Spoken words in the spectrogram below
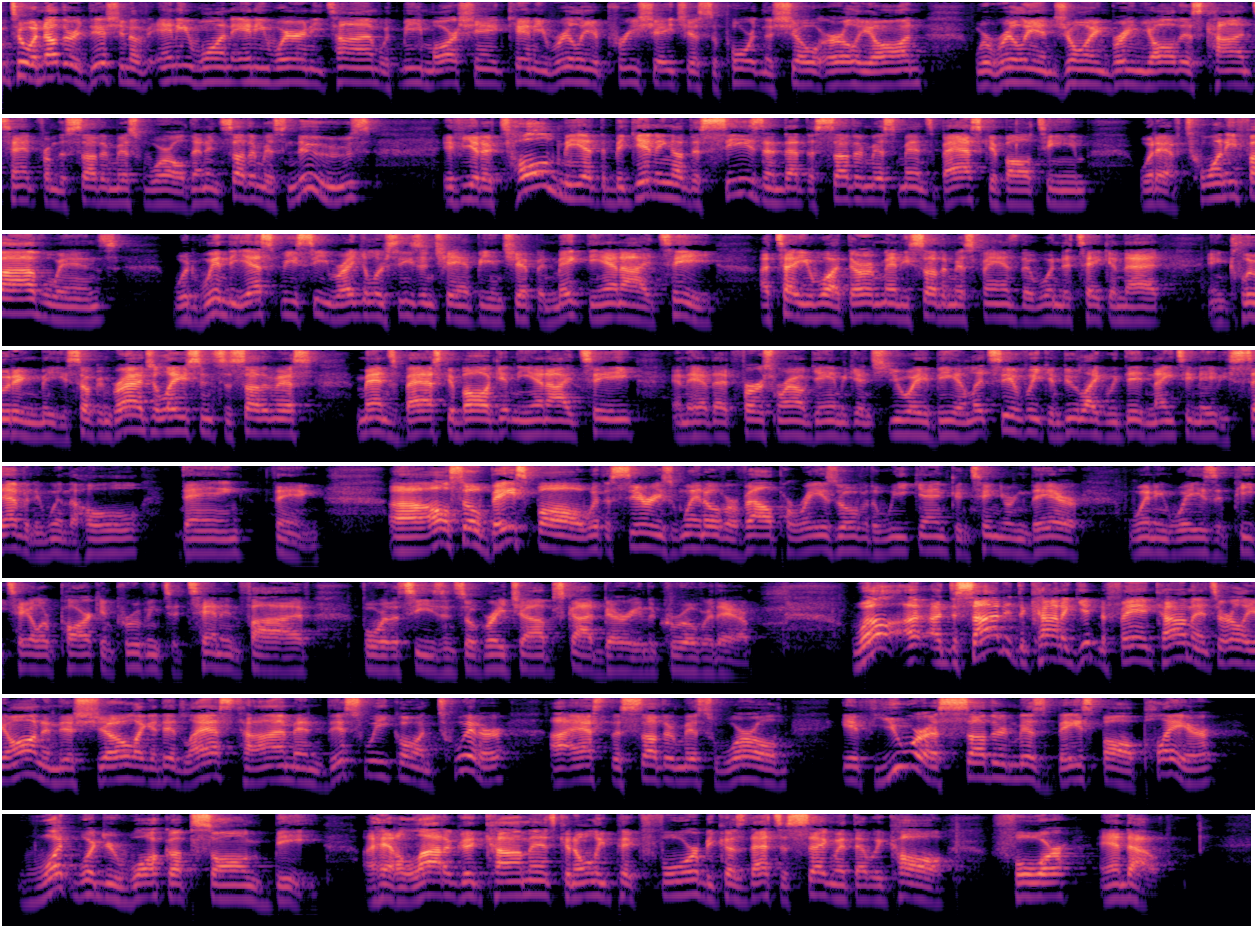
Welcome to another edition of Anyone, Anywhere, Anytime with me, Marchant Kenney. Really appreciate you supporting the show early on. We're really enjoying bringing you all this content from the Southern Miss world. And in Southern Miss news, if you'd have told me at the beginning of the season that the Southern Miss men's basketball team would have 25 wins, would win the SBC regular season championship, and make the NIT, I tell you what, there aren't many Southern Miss fans that wouldn't have taken that including me. So, congratulations to Southern Miss men's basketball getting the NIT, and they have that first round game against UAB. And let's see if we can do like we did in 1987 and win the whole dang thing. Uh, also, baseball with a series win over Valparaiso over the weekend, continuing their winning ways at Pete Taylor Park, improving to 10 and 5 for the season. So, great job, Scott Berry and the crew over there. Well, I, I decided to kind of get into fan comments early on in this show, like I did last time. And this week on Twitter, I asked the Southern Miss world if you were a Southern Miss baseball player, what would your walk up song be? I had a lot of good comments, can only pick four because that's a segment that we call Four and Out.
